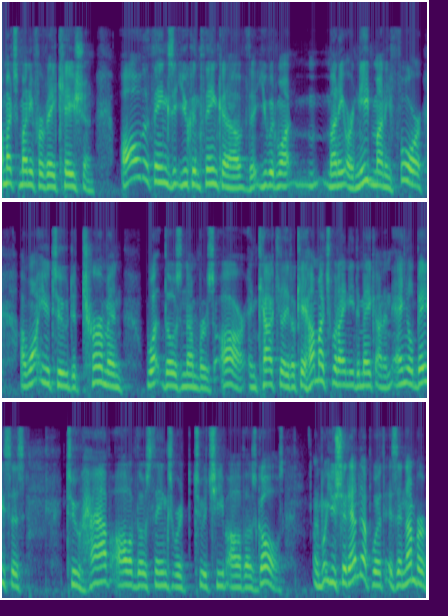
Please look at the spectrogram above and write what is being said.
How much money for vacation, all the things that you can think of that you would want money or need money for, I want you to determine what those numbers are and calculate okay, how much would I need to make on an annual basis to have all of those things or to achieve all of those goals? And what you should end up with is a number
